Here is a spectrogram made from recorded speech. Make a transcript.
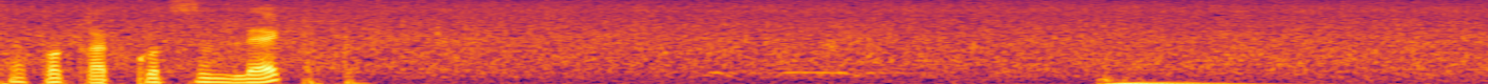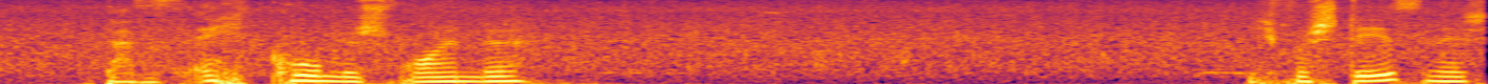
Ich habe gerade kurz einen Leck. Ist echt komisch, Freunde. Ich verstehe es nicht.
